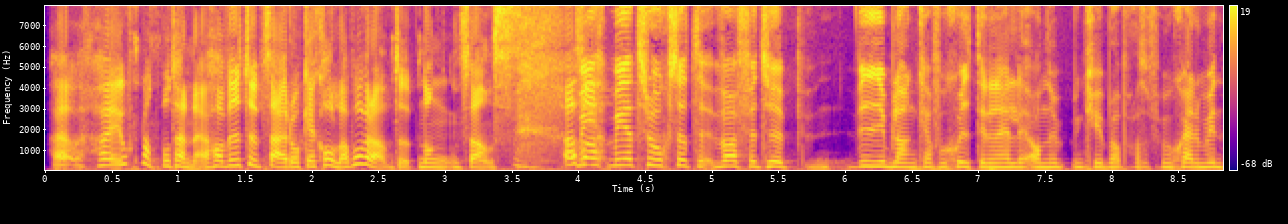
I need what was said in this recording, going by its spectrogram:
har jag, har jag gjort något mot henne? Har vi typ så här råkat kolla på varandra typ, någonstans? Alltså, Men, men jag tror också att varför typ vi ibland kan få skit i den, eller ja, nu kan jag ju bara prata för mig själv, men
